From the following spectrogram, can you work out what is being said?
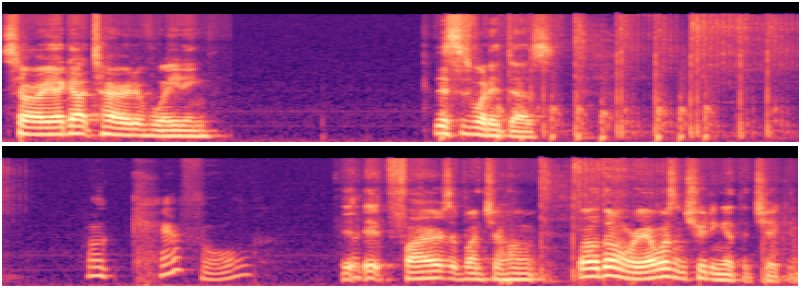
Sorry, I got tired of waiting. This is what it does. well, careful. It, it fires a bunch of home. Well, don't worry, I wasn't shooting at the chicken.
